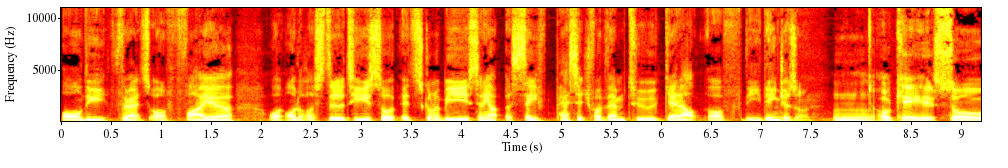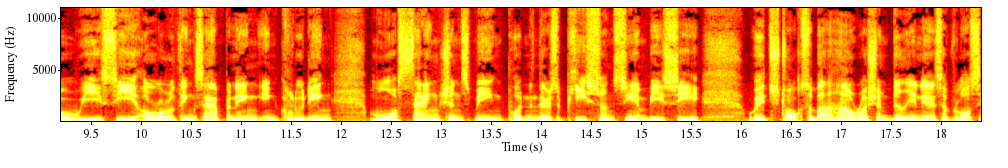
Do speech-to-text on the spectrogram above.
all the threats of fire or all the hostilities. So it's going to be setting up a safe passage for them to get out of the danger zone. Mm, okay, so we see a lot of things happening, including more sanctions being put. And there's a piece on CNBC which talks about how Russian billionaires have lost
